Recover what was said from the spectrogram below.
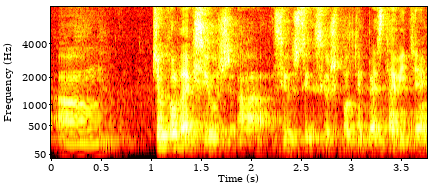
Um, čokoľvek si už, a, si, už, si, si už pod tým predstavíte,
